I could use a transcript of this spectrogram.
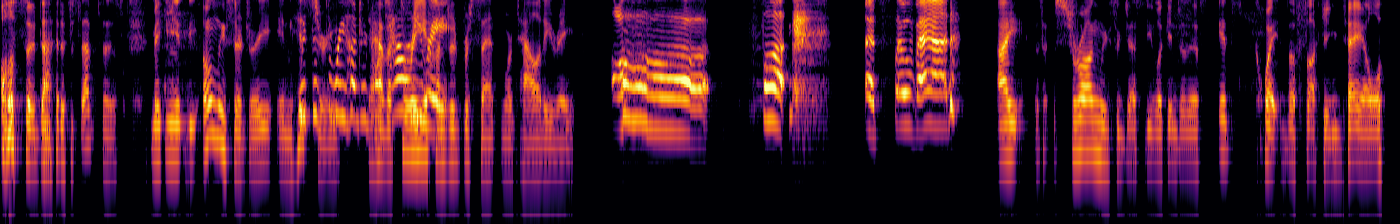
also died of sepsis, making it the only surgery in history to have a 300% mortality rate. Oh, fuck. That's so bad. I strongly suggest you look into this. It's quite the fucking tale.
